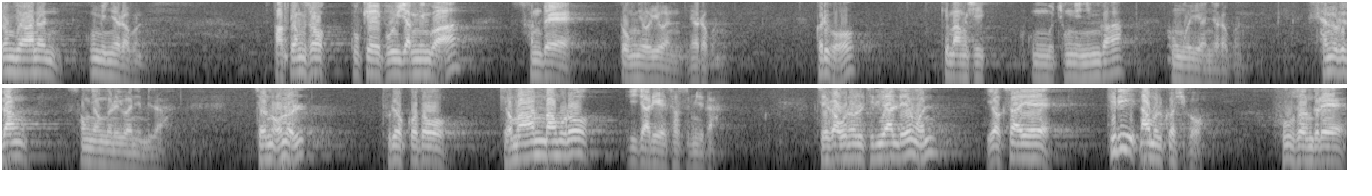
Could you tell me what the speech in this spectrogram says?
존경하는 국민 여러분, 박병석 국회 부의장님과 선배 동료 의원 여러분, 그리고 김항식 국무총리님과 국무위원 여러분, 새누리당 송영근 의원입니다. 저는 오늘 두렵고도 교만한 마음으로 이 자리에 섰습니다. 제가 오늘 질의할 내용은 역사에 길이 남을 것이고 후손들의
